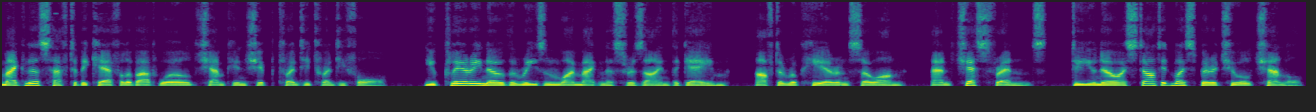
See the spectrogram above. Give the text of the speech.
Magnus have to be careful about World Championship 2024. You clearly know the reason why Magnus resigned the game, after rook here and so on, and chess friends, do you know I started my spiritual channel,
